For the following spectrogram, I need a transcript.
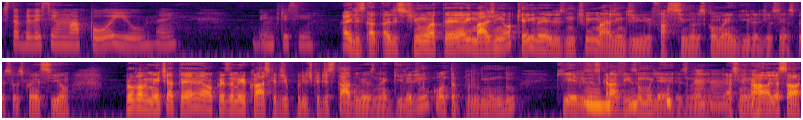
estabelecer um apoio, né? Entre si. É, eles, a, eles tinham até a imagem ok, né? Eles não tinham imagem de fascínoros como é em Gilead, assim, as pessoas conheciam provavelmente até é uma coisa meio clássica de política de Estado mesmo, né? Gilead não conta pro mundo que eles uhum. escravizam mulheres, né? Uhum. Assim, olha só,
